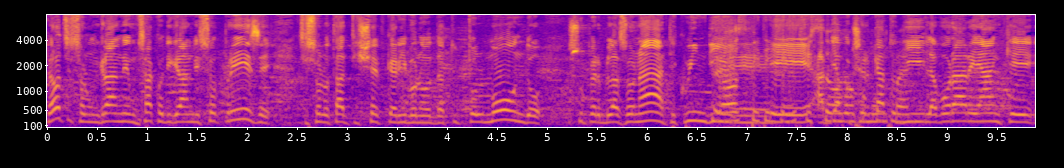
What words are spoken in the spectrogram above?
però ci sono un, grande- un sacco di grandi sorprese, ci sono tanti chef che arrivano da tutto il mondo, super blasonati, quindi eh, abbiamo cercato comunque. di lavorare anche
